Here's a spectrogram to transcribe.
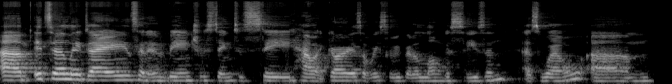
um, it's early days, and it'll be interesting to see how it goes. Obviously, we've got a longer season as well. Um,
